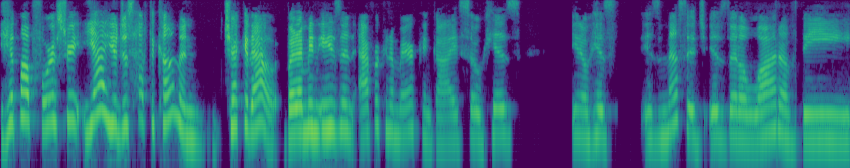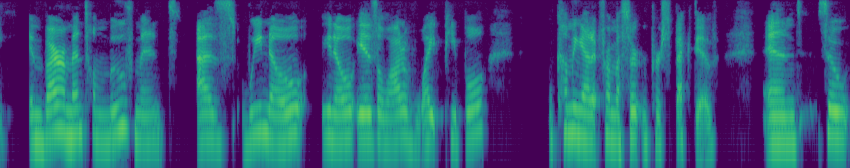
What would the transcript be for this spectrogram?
hip hop forestry, yeah, you just have to come and check it out. But I mean, he's an African American guy, so his, you know, his his message is that a lot of the environmental movement, as we know, you know, is a lot of white people coming at it from a certain perspective. And so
